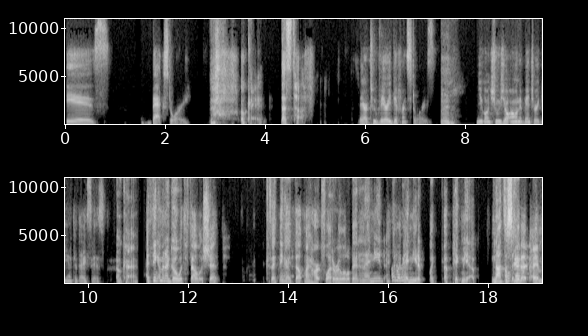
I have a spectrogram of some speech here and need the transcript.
is backstory. okay. That's tough. They are two very different stories. Mm. You're gonna choose your own adventure again today, sis. Okay. I think I'm going to go with fellowship because I think I felt my heart flutter a little bit and I need, I feel like I need a, like a pick me up. Not to say that I am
